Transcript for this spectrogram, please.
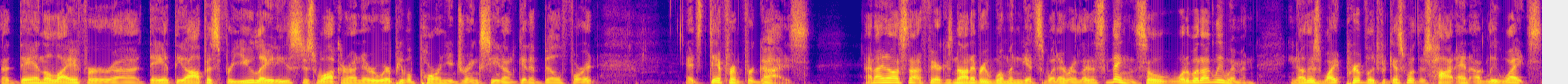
a day in the life or a day at the office for you ladies, just walking around everywhere, people pouring you drinks so you don't get a bill for it. It's different for guys. And I know it's not fair because not every woman gets whatever. Like that's the thing. So what about ugly women? You know, there's white privilege, but guess what? There's hot and ugly whites.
